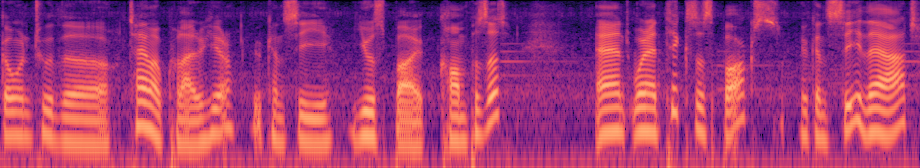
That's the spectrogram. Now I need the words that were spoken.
go into the tile map collider here you can see used by composite and when it ticks this box you can see that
